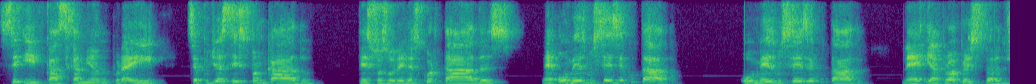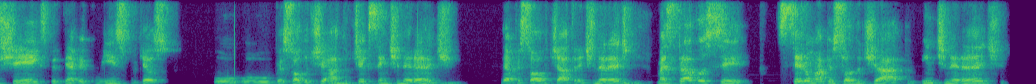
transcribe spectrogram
se, e ficasse caminhando por aí, você podia ser espancado, ter suas orelhas cortadas, né, ou mesmo ser executado. Ou mesmo ser executado. Né? E a própria história do Shakespeare tem a ver com isso, porque os, o, o pessoal do teatro tinha que ser itinerante, né, o pessoal do teatro é itinerante, mas para você ser uma pessoa do teatro itinerante,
